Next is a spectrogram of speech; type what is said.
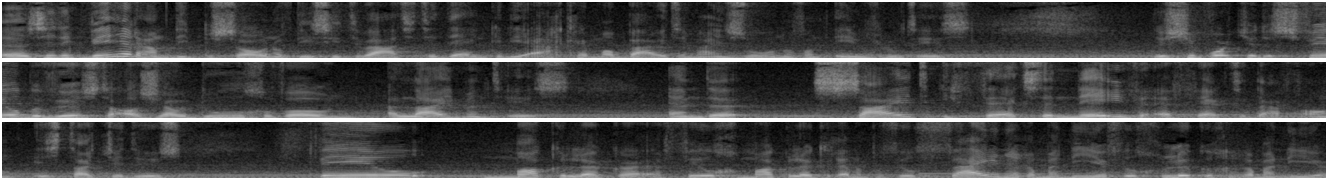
uh, zit ik weer aan die persoon of die situatie te denken die eigenlijk helemaal buiten mijn zone van invloed is. Dus je wordt je dus veel bewuster als jouw doel gewoon alignment is. En de side effects, de neveneffecten daarvan, is dat je dus veel makkelijker en veel gemakkelijker en op een veel fijnere manier, veel gelukkigere manier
